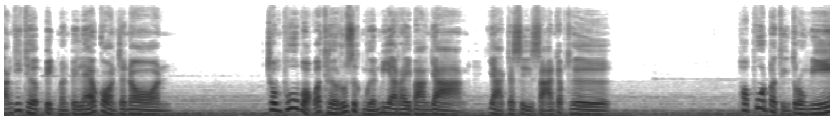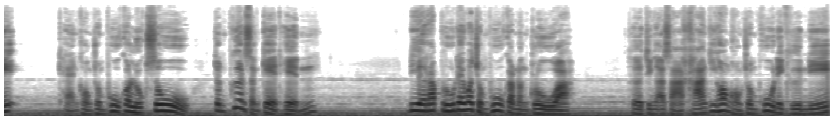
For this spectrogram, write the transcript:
ทั้งที่เธอปิดมันไปแล้วก่อนจะนอน ชมพู่บอกว่าเธอรู้สึกเหมือนมีอะไรบางอย่าง อยากจะสื่อสารกับเธอ พอพูดมาถึงตรงนี้ แขนของชมพู่ก็ลุกสู้ จนเพื่อนสังเกตเห็น เดียรับรู้ได้ว่าชมพู่กำลังกลัว เธอจึงอาสาค้างที่ห้องของชมพู่ในคืนนี้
